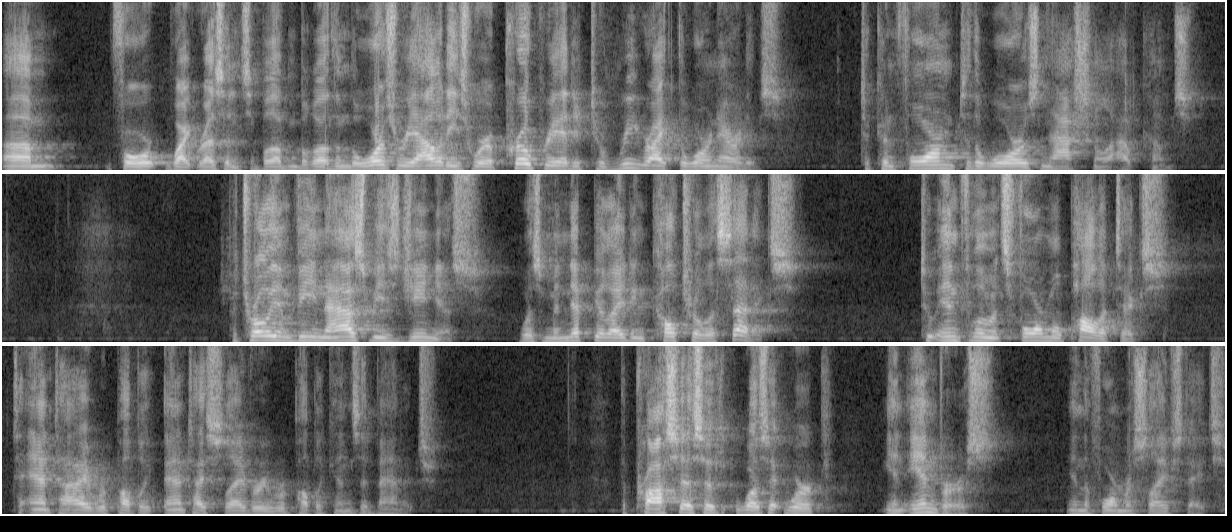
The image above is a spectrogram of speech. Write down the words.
um, for white residents above and below them, the war's realities were appropriated to rewrite the war narratives, to conform to the war's national outcomes. Petroleum V. Nasby's genius was manipulating cultural aesthetics to influence formal politics to anti-slavery Republicans' advantage. The process was at work in inverse in the former slave states,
